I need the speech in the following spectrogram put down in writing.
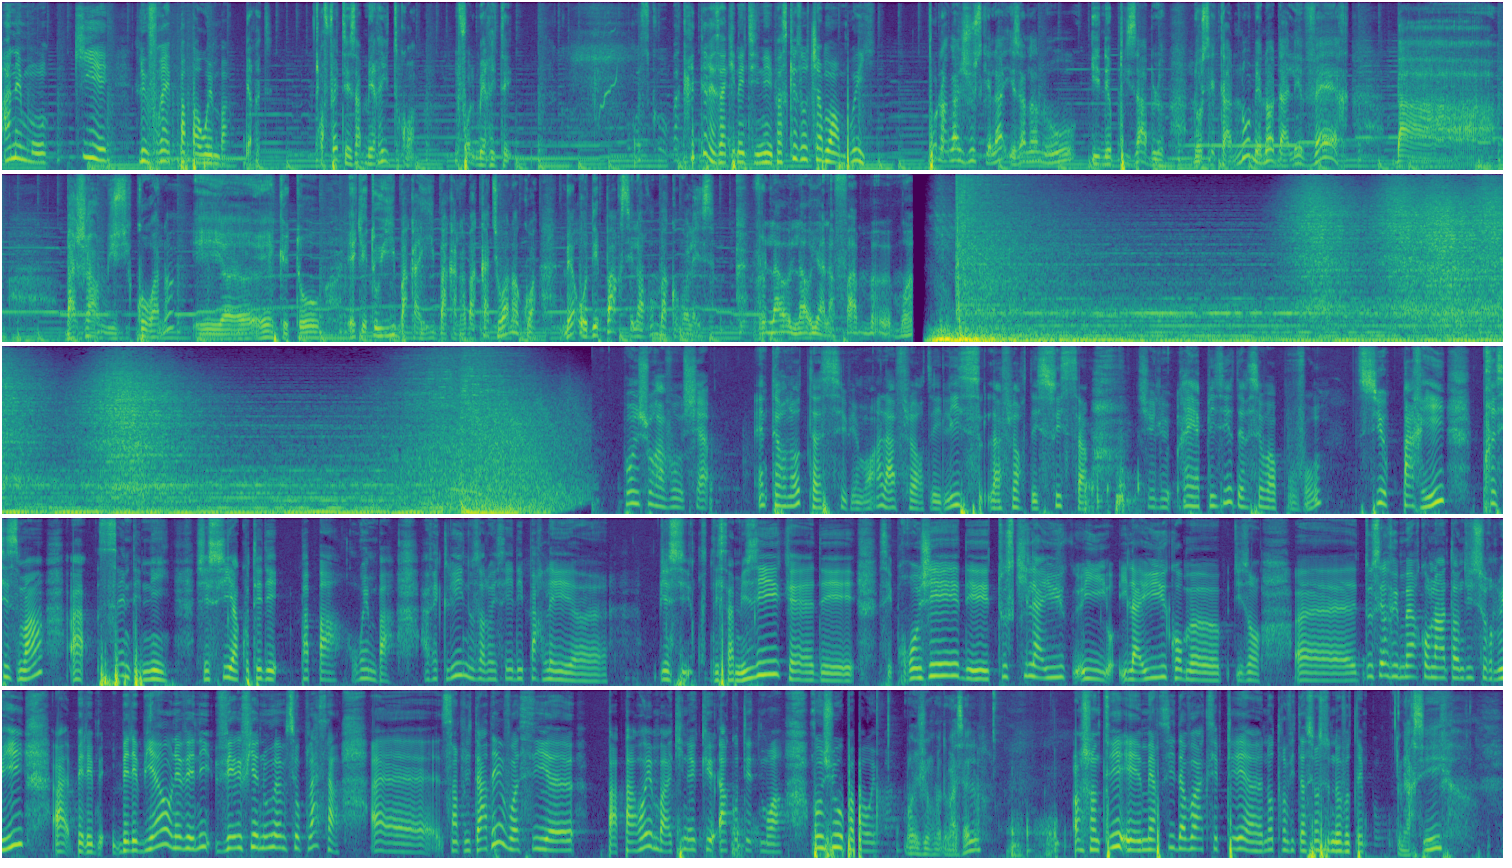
en un mot, qui est le vrai Papa Wemba? Mérite. En fait, ça mérite, quoi. Il faut le mériter. Parce que les critères parce autres sont en bruit. Pour nous, jusque-là, ils en ont inépuisables. Donc, c'est à nous maintenant d'aller vers bah, bah, genre musicaux wana, et, et que tout et que tout yibaka na bakati wana quoi. Mais au départ, c'est la rumba congolaise. Là, là où il y a la femme, moi. Bonjour à vous, chers internautes. C'est bien moi, la fleur des lys, la fleur des Suisses. J'ai le réel plaisir de recevoir pour vous sur Paris, précisément à Saint-Denis. Je suis à côté de Papa Wemba. Avec lui, nous allons essayer de parler. euh, bien sûr, de sa musique, euh, de ses projets, de tout ce qu'il a eu, il, il a eu comme, euh, disons, euh, toutes ces rumeurs qu'on a entendues sur lui. Ah, bel, et, bel et bien, on est venu vérifier nous-mêmes sur place. hein. Euh, sans plus tarder, voici Papa Wemba qui n'est qu'à côté de moi. Bonjour, Papa Wemba. Bonjour, mademoiselle. Enchanté et merci d'avoir accepté notre invitation sur Nouveau Tempo. Merci.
